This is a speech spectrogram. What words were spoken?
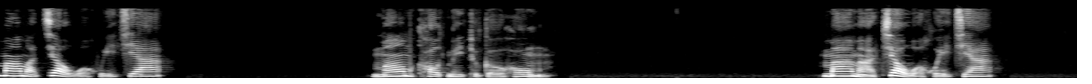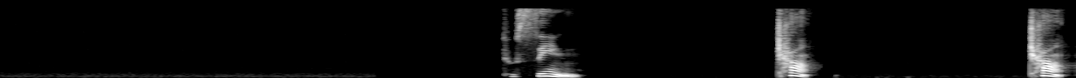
妈妈叫我回家。Mom called me to go home. 妈妈叫我回家。To sing，唱，唱，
